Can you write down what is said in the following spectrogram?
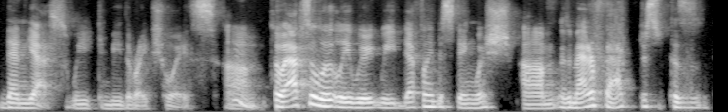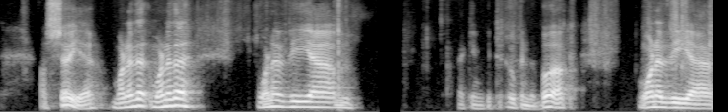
then yes, we can be the right choice. Hmm. Um, so absolutely, we, we definitely distinguish. Um, as a matter of fact, just because I'll show you one of the one of the one of the um, I can get to open the book. One of the uh,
